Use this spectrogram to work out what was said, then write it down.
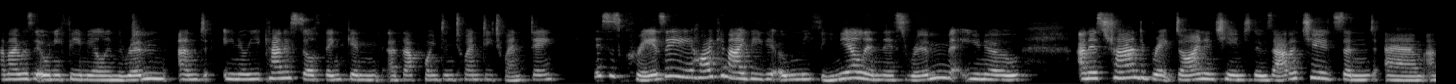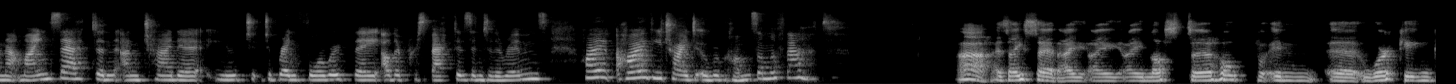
And I was the only female in the room. And you know, you kind of still thinking at that point in 2020, this is crazy. How can I be the only female in this room? You know, and it's trying to break down and change those attitudes and um, and that mindset and and try to you know to, to bring forward the other perspectives into the rooms. How how have you tried to overcome some of that Ah, as I said, I, I, I lost uh, hope in uh, working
